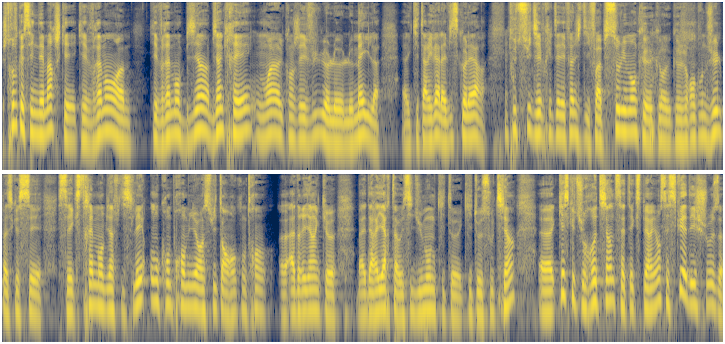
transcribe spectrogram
Je trouve que c'est une démarche qui est, qui est vraiment euh, qui est vraiment bien bien créée. Moi, quand j'ai vu le, le mail euh, qui est arrivé à la vie scolaire, tout de suite j'ai pris le téléphone. J'ai dit il faut absolument que, que que je rencontre Jules parce que c'est c'est extrêmement bien ficelé. On comprend mieux ensuite en rencontrant Adrien que bah, derrière tu as aussi du monde qui te qui te soutient. Euh, Qu'est-ce que tu retiens de cette expérience? Est-ce qu'il y a des choses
